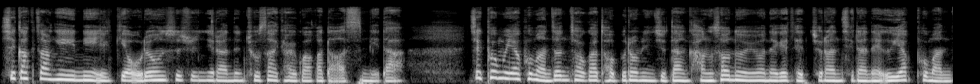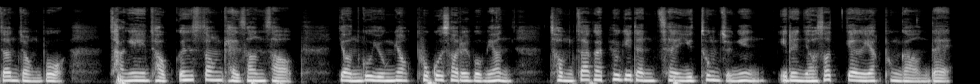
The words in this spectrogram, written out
시각장애인이 읽기 어려운 수준이라는 조사 결과가 나왔습니다. 식품의약품안전처가 더불어민주당 강선우 의원에게 제출한 질환의 의약품 안전정보, 장애인 접근성 개선 사업, 연구 용역 보고서를 보면 점자가 표기된 채 유통 중인 76개 의약품 가운데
